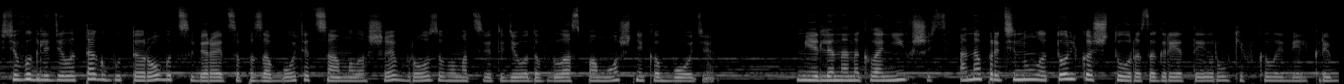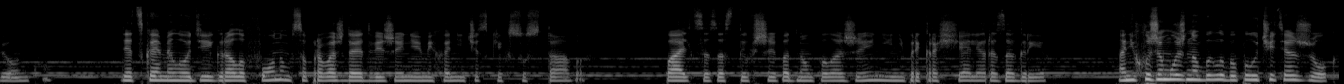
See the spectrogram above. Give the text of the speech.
Все выглядело так, будто робот собирается позаботиться о малыше в розовом от светодиодов глаз помощника Боди. Медленно наклонившись, она протянула только что разогретые руки в колыбель к ребенку. Детская мелодия играла фоном, сопровождая движение механических суставов. Пальцы, застывшие в одном положении, не прекращали разогрев. О них уже можно было бы получить ожог,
